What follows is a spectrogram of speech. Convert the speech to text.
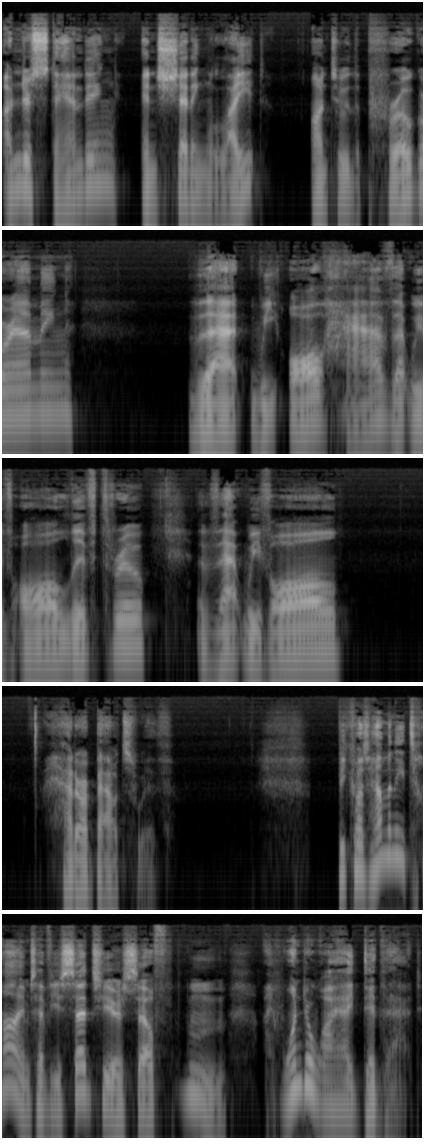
understanding and shedding light onto the programming that we all have, that we've all lived through, that we've all had our bouts with. Because how many times have you said to yourself, hmm, I wonder why I did that?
